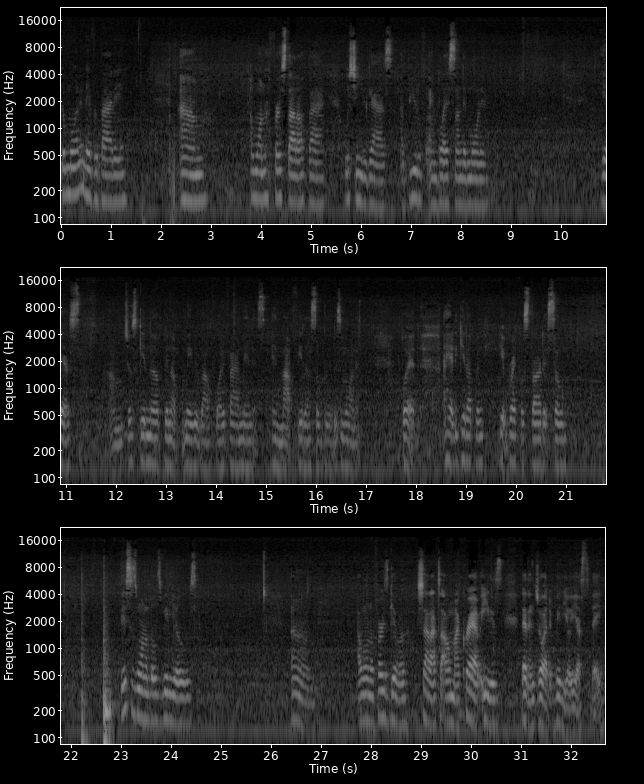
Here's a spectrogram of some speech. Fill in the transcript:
Good morning, everybody. Um, I want to first start off by wishing you guys a beautiful and blessed Sunday morning. Yes, I'm just getting up, been up maybe about 45 minutes and not feeling so good this morning. But I had to get up and get breakfast started, so this is one of those videos. Um, I want to first give a shout out to all my crab eaters that enjoyed the video yesterday.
